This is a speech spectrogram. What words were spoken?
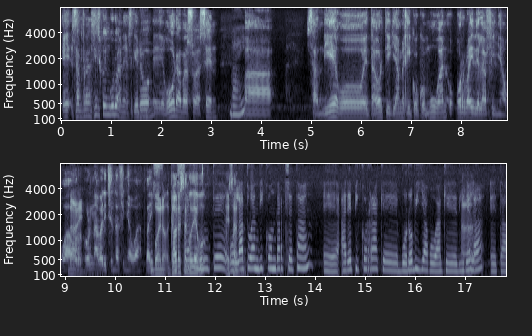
eh, San Francisco inguruan ez, gero eh, gora basoa zen, Bai, ba, San Diego eta hortik ja Mexikoko mugan hor bai dela finagoa, Bai. hor, hor nabaritzen da finagoa. Bai. Bueno, gaur esango diegu... dute, esan. olatu handiko ondartzetan, e, arepikorrak e, borobilagoak e, direla, Ah. eta,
